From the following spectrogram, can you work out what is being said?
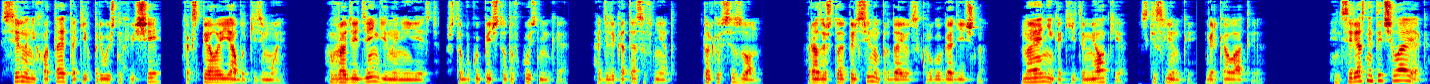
Сильно не хватает таких привычных вещей, как спелые яблоки зимой. Вроде и деньги ныне есть, чтобы купить что-то вкусненькое, а деликатесов нет, только в сезон. Разве что апельсины продаются круглогодично, но и они какие-то мелкие, с кислинкой, горьковатые. «Интересный ты человек»,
